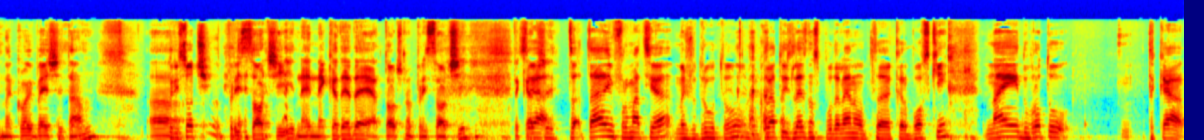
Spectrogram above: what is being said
на кой беше там. А, при Сочи. При Сочи, не, не къде да е, а точно при Сочи. Така Сега, че... Тая информация, между другото, когато излезна споделена от Карбовски, най-доброто така,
